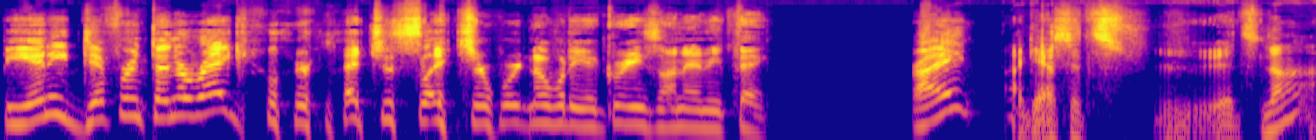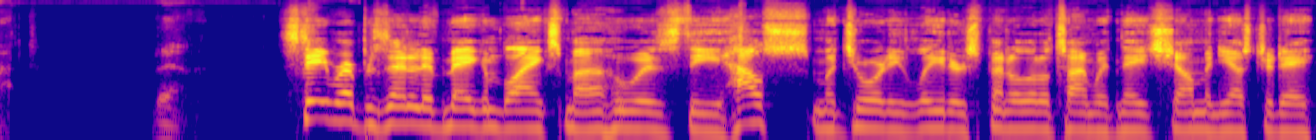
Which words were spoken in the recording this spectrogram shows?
be any different than a regular legislature where nobody agrees on anything? Right? I guess it's it's not then. State Representative Megan Blanksma, who is the House Majority Leader, spent a little time with Nate Shelman yesterday,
